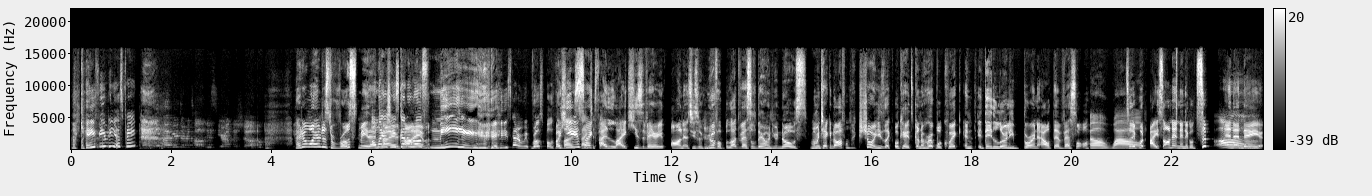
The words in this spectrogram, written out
beauty is pain. have your dermatologist here on the show. I don't want him just to roast me the Oh my gosh, entire he's gonna roast me. he's gonna re- roast both But of us. But he is like. I like, he's very honest. He's like, you have a mm. blood vessel there on your nose. Want me to take it off? I'm like, sure. He's like, okay, it's gonna hurt real quick. And it, they literally burn out their vessel. oh wow. So they put ice on it and then they go zip and then Oh. they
